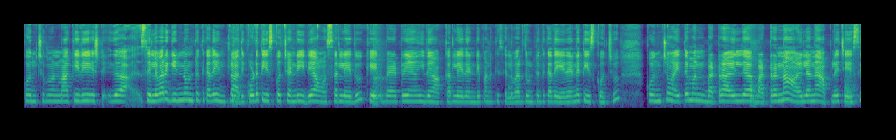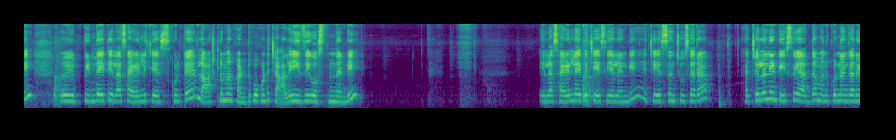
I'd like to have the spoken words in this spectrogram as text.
కొంచెం మాకు ఇది సిల్వర్ గిన్నె ఉంటుంది కదా ఇంట్లో అది కూడా తీసుకొచ్చండి. ఇదే అవసరం లేదు. కేక్ బ్యాటరీ ఇది అక్కర్లేదండి. మనకి సిల్వర్ది ఉంటుంది కదా ఏదైనా తీసుకోవచ్చు. కొంచెం అయితే మనం బటర్ ఆయిల్ బటర్ అన్న ఆయిల్ అన్న అప్లై చేసి పిండి అయితే ఇలా సైడ్లు చేసుకుంటే లాస్ట్లో మనకు అంటుకోకుండా చాలా ఈజీగా వస్తుందండి. ఇలా సైడ్లో అయితే చేసేయాలండి. చేస్తాను చూసారా? యాక్చువల్గా నేను తీసి వేద్దాం అనుకున్నాం కానీ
